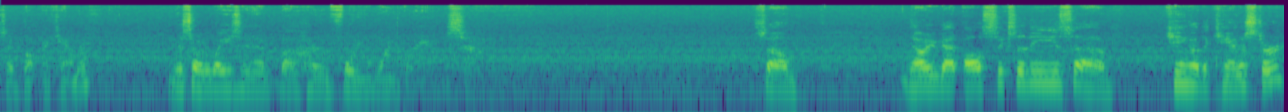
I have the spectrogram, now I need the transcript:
So I bumped my camera. And this one weighs in about 141 grams. So now we've got all six of these uh, King of the Canister.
